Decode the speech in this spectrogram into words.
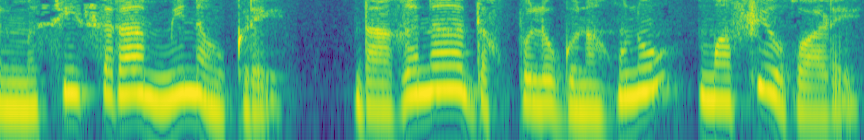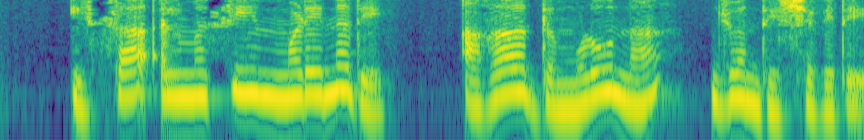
المسیح سره مینه وکړئ دا غنه د خپل ګناهونو معافي غواړي عیسی المسیح مړ نه دی هغه د مړو نه ژوند شوی دی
